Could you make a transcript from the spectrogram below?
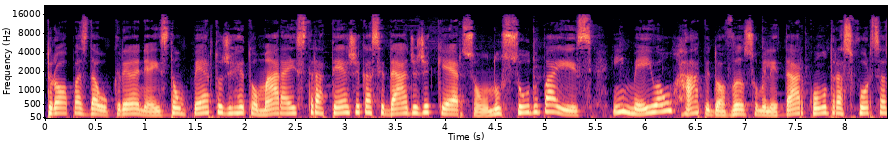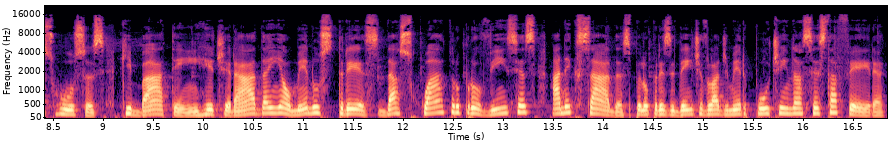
Tropas da Ucrânia estão perto de retomar a estratégica cidade de Kherson, no sul do país, em meio a um rápido avanço militar contra as forças russas, que batem em retirada em ao menos três das quatro províncias anexadas pelo presidente Vladimir Putin na sexta-feira.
